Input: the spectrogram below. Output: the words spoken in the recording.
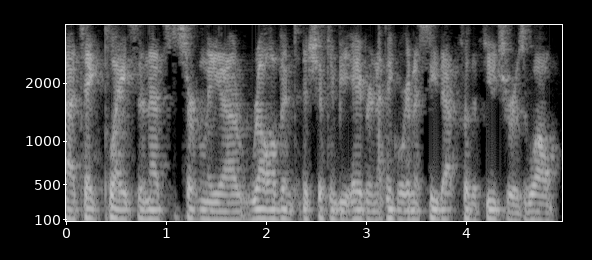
uh, take place, and that's certainly uh, relevant to the shifting behavior. And I think we're going to see that for the future as well.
